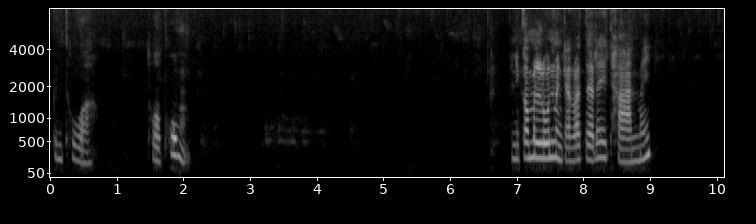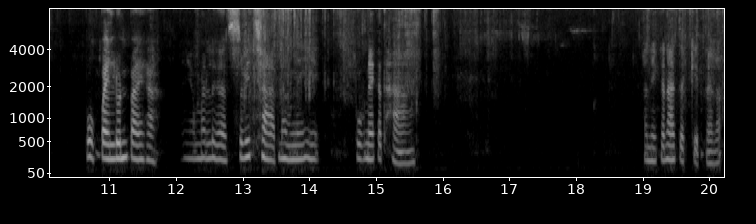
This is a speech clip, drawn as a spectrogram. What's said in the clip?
เป็นถั่ว ถั่วพุ่ม นนี้ก็มันลุ้นเหมือนกันว่าจะได้ทานไหม ปลูกไปลุ้นไปค่ะ ยังมาเหลือสวิตชาร์ดมุมนี้อีก ปลูกในกระถาง อันนี้ก็น่าจะเก็บไปแล้ว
